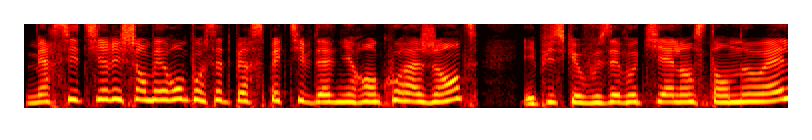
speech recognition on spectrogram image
Merci Thierry Chambéron pour cette perspective d'avenir encourageante. Et puisque vous évoquiez à l'instant Noël,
